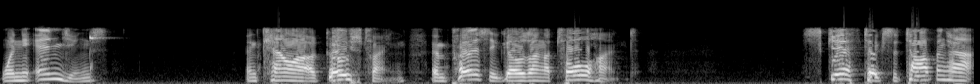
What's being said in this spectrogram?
when the engines encounter a ghost train and Percy goes on a troll hunt. Skiff takes the Topham Hatt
